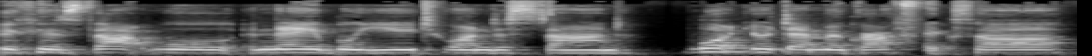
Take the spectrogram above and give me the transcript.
because that will enable you to understand what your demographics are,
